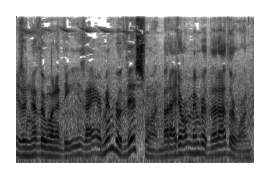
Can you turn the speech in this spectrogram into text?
Here's another one of these. I remember this one, but I don't remember that other one.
